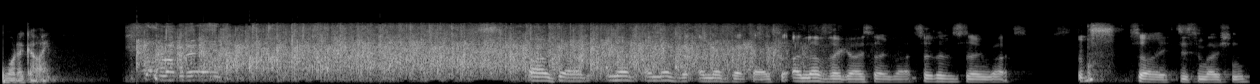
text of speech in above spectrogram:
What a guy. Oh god, I love, I love that, I love that guy. So- I love that guy so much. I love him so much. Sorry, just emotional.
